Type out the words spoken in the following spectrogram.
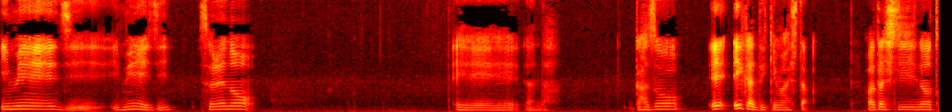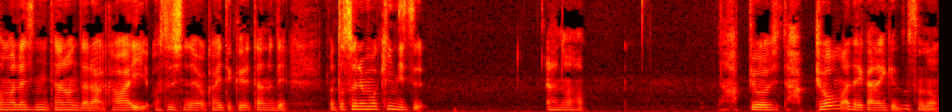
イメージ、イメージ？それの、えー、なんだ、画像絵、絵ができました。私の友達に頼んだら可愛いお寿司の絵を描いてくれたので、またそれも近日、あの、発表、発表までいかないけど、その、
